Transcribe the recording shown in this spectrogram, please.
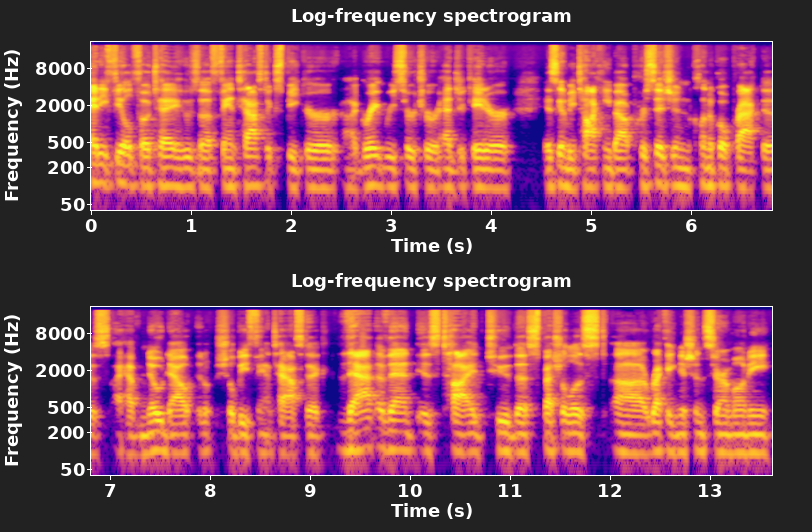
Eddie Field Fote, who's a fantastic speaker, a great researcher, educator, is going to be talking about precision clinical practice. I have no doubt she'll be fantastic. That event is tied to the specialist uh, recognition ceremony.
